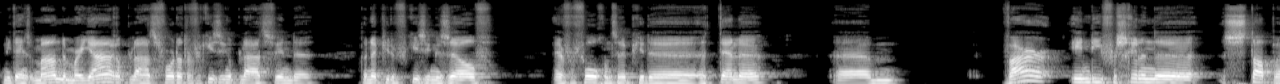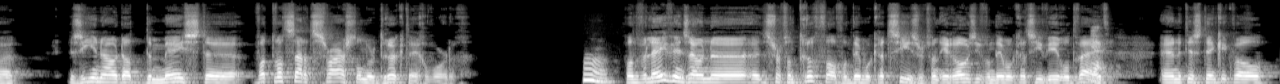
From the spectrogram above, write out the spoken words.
niet eens maanden, maar jaren plaats voordat er verkiezingen plaatsvinden. Dan heb je de verkiezingen zelf. En vervolgens heb je de, het tellen. Um, waar in die verschillende stappen zie je nou dat de meeste. Wat, wat staat het zwaarst onder druk tegenwoordig? Hmm. Want we leven in zo'n uh, een soort van terugval van democratie, een soort van erosie van democratie wereldwijd. En het is denk ik wel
